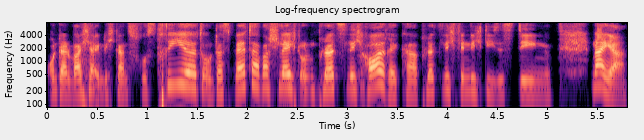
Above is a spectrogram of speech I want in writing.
und dann war ich eigentlich ganz frustriert und das Wetter war schlecht und plötzlich Heureka, plötzlich finde ich dieses Ding. Naja,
